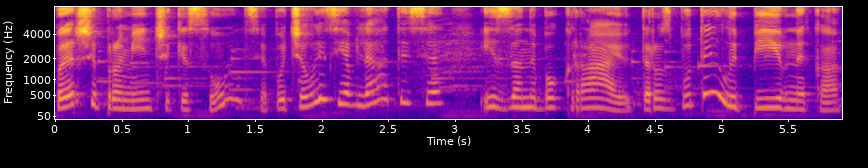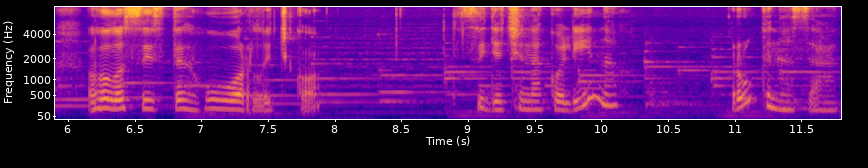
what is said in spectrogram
Перші промінчики сонця почали з'являтися із-за небокраю та розбудили півника голосисте горличко. Сидячи на колінах, руки назад,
